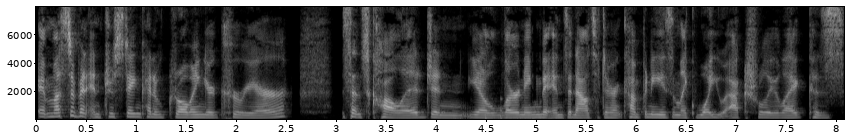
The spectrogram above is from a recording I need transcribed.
It must have been interesting, kind of growing your career since college, and you know, learning the ins and outs of different companies and like what you actually like because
